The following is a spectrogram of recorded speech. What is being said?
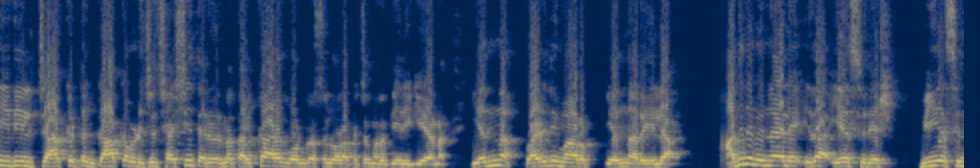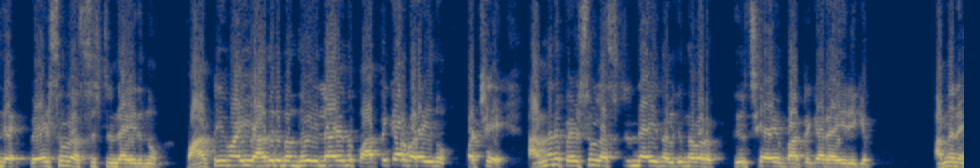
രീതിയിൽ ചാക്കിട്ടും കാക്ക പിടിച്ച് ശശി തരൂരിനെ തൽക്കാലം കോൺഗ്രസിൽ ഉറപ്പിച്ചു നിർത്തിയിരിക്കുകയാണ്. എന്ന് വഴുതി മാറും എന്നറിയില്ല. അതിന് പിന്നാലെ ഇതാ എ സുരേഷ് വി എസിന്റെ പേഴ്സണൽ അസിസ്റ്റന്റ് ആയിരുന്നു. പാർട്ടിയുമായി യാതൊരു ബന്ധവും ഇല്ല എന്ന് പാർട്ടിക്കാർ പറയുന്നു. പക്ഷേ അങ്ങനെ പേഴ്സണൽ അസിസ്റ്റന്റായി നൽകുന്നവർ തീർച്ചയായും പാർട്ടിക്കാരായിരിക്കും. അങ്ങനെ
